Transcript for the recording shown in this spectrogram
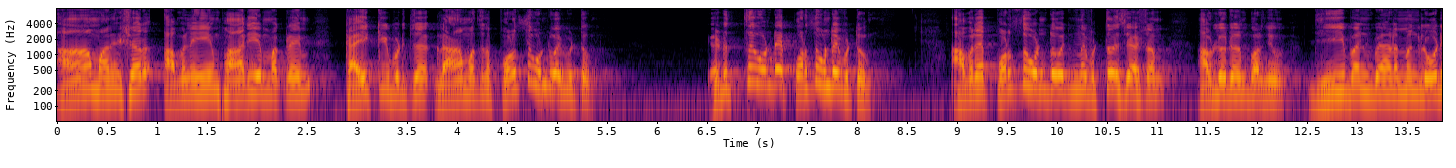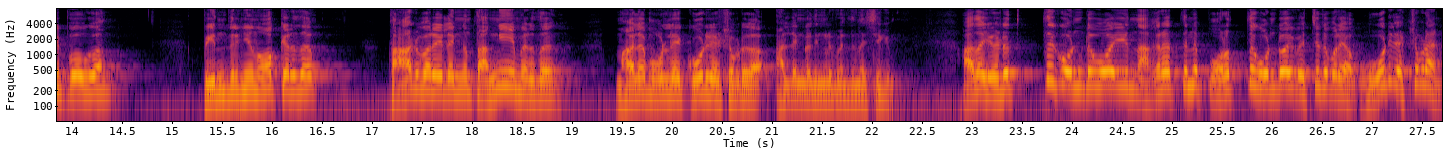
ആ മനുഷ്യർ അവനെയും ഭാര്യയും മക്കളെയും കൈക്ക് പിടിച്ച് ഗ്രാമത്തിന് പുറത്ത് കൊണ്ടുപോയി വിട്ടു. എടുത്തു കൊണ്ടേ പുറത്ത് കൊണ്ടുപോയി വിട്ടു. അവരെ പുറത്ത് കൊണ്ടുവന്ന് വിട്ടതിന് ശേഷം അവരൊരു പറഞ്ഞു ജീവൻ വേണമെങ്കിൽ ഓടിപ്പോവുക. പിന്തിരിഞ്ഞ് നോക്കരുത്. താഴ്വരയിലെങ്ങും തങ്ങിയുമരുത്. മലമുകളിലേക്ക് ഓടി രക്ഷപ്പെടുക അല്ലെങ്കിൽ നിങ്ങൾ വെന്ത് നശിക്കും. അത് എടുത്ത് കൊണ്ടുപോയി നഗരത്തിന് പുറത്ത് കൊണ്ടുപോയി വെച്ചിട്ട് പറയാം ഓടി രക്ഷപ്പെടാൻ.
